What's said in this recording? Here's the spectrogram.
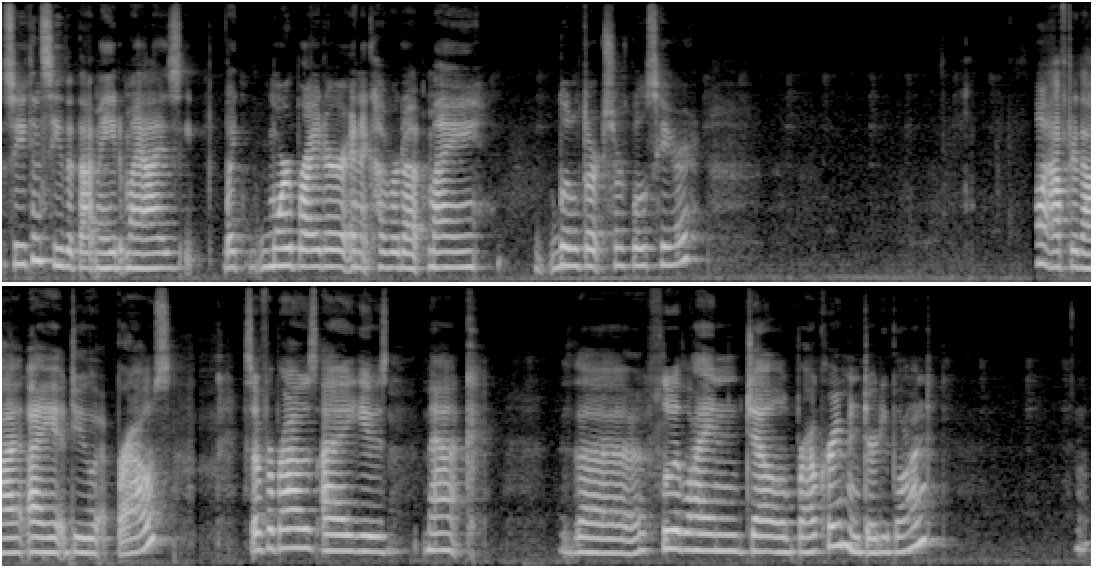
So you can see that that made my eyes like more brighter and it covered up my little dark circles here. After that, I do brows. So for brows, I use MAC, the Fluid Line Gel Brow Cream in Dirty Blonde. I don't know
